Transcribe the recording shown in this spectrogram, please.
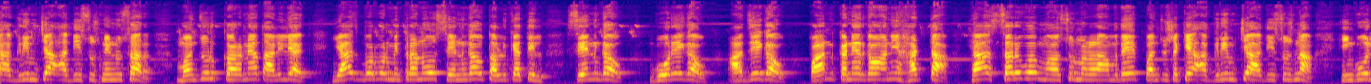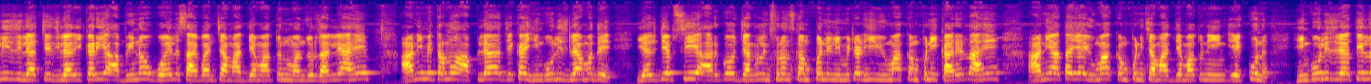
अग्रिमच्या अधिसूचनेनुसार मंजूर करण्यात आलेले आहेत. याचबरोबर मित्रांनो सेनगाव तालुक्यातील सेनगाव गोरेगाव आजेगाव पानकनेरगाव आणि हट्टा ह्या सर्व महसूल मंडळामध्ये पंचवीस टक्के अग्रिमची अधिसूचना हिंगोली जिल्ह्याचे जिल्हाधिकारी अभिनव गोयल साहेबांच्या माध्यमातून मंजूर झालेली आहे. आणि मित्रांनो आपल्या जे काही हिंगोली जिल्ह्यामध्ये H D F C Ergo general insurance company limited ही विमा कंपनी कार्यरत आहे. आणि आता या विमा कंपनीच्या माध्यमातून एकूण हिंगोली जिल्ह्यातील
